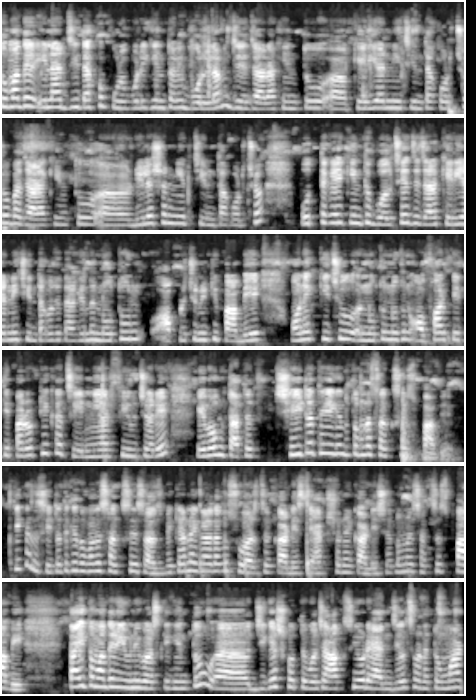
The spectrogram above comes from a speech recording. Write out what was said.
তোমাদের এনার্জি দেখো, পুরোপুরি কিন্তু আমি বললাম যে যারা কিন্তু কেরিয়ার নিয়ে চিন্তা করছ বা যারা কিন্তু রিলেশন নিয়ে চিন্তা করছ, প্রত্যেকেই কিন্তু বলছে যে যারা কেরিয়ার নিয়ে চিন্তা করছে তারা কিন্তু নতুন অপরচুনিটি পাবে, অনেক কিছু নতুন নতুন অফার পেতে পারো, ঠিক আছে নিয়ার ফিউচারে এবং তাতে, সেইটা থেকে কিন্তু তোমরা সাকসেস পাবে, ঠিক আছে, সেটা থেকে তোমাদের সাকসেস আসবে। কেন? এখানে দেখো সোয়ার্সের কার্ড এসে অ্যাকশনের কার্ড এসে তোমরা সাকসেস পাবে। তাই তোমাদের ইউনিভার্সকে কিন্তু জিজ্ঞেস করতে বলছে আক্সিওর অ্যাঞ্জেলস মানে তোমার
